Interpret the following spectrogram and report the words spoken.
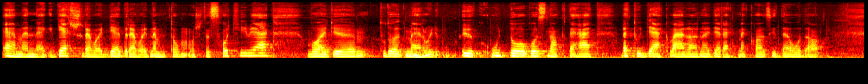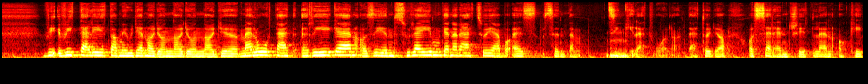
elmennek gyesre, vagy gyedre, vagy nem tudom most ezt hogy hívják, vagy tudod, mert hmm. hogy ők úgy dolgoznak, tehát be tudják vállalni a gyereknek az ide-oda vitelét, ami ugye nagyon-nagyon nagy meló, tehát régen az én szüleim generációjában ez szerintem ciki mm. lett volna. Tehát, hogy a, a szerencsétlen, aki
